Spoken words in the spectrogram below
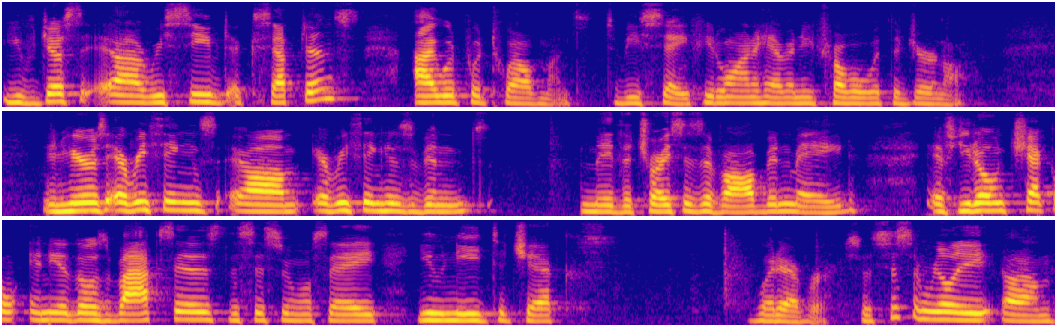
you've just uh, received acceptance, I would put 12 months to be safe. You don't want to have any trouble with the journal. And here's everything's, um, everything has been made, the choices have all been made. If you don't check any of those boxes, the system will say you need to check whatever. So the system really um,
